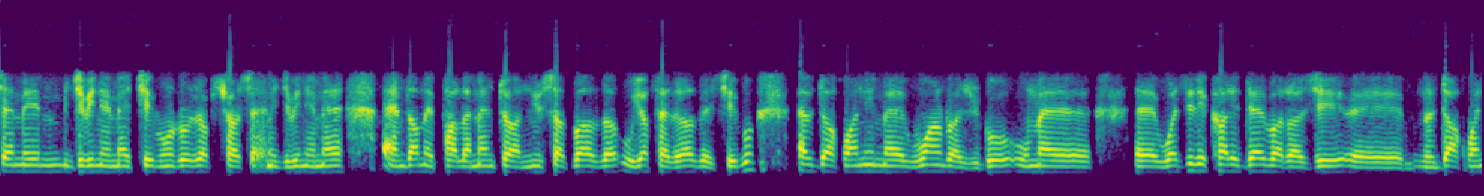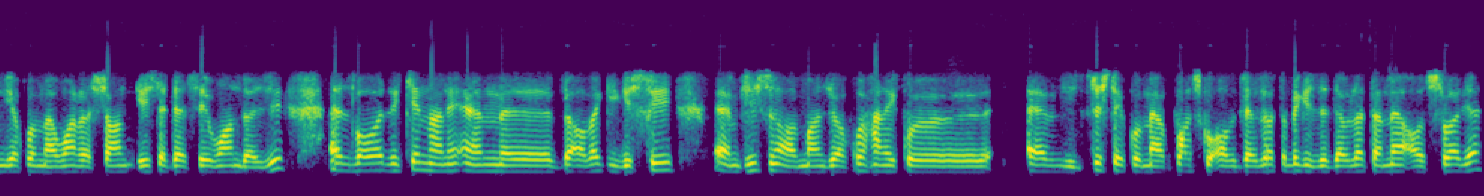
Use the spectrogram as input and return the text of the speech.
شمی جبین ما چی بون روزا چهار شمی جبین ما اندام پارلمنت نیو ساوت والز او یا فدرال چی بون او داخوانی ما وان راجگو او ما وزیر کار در و راجی داخوانی خود ما وان رشان گیشت دسته وان داجی از باور دکیم هنه ام به آوکی گیشتی ام گیشتن آلمانجا خود هنه که تشتی که ما پاس کو او دولت بگیز دولت ما استرالیا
